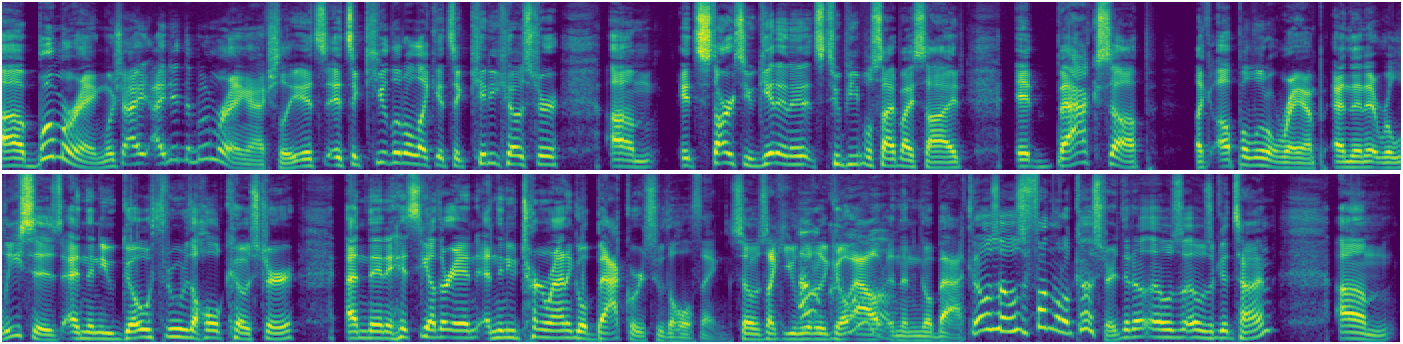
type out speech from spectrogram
Uh, boomerang, which I, I did the boomerang actually. It's it's a cute little like it's a kiddie coaster. Um, it starts, you get in it, it's two people side by side. It backs up like up a little ramp and then it releases and then you go through the whole coaster and then it hits the other end and then you turn around and go backwards through the whole thing. So it's like you Oh, literally go out and then go back. It was, it was a fun little coaster. It, was, it was a good time. Um,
